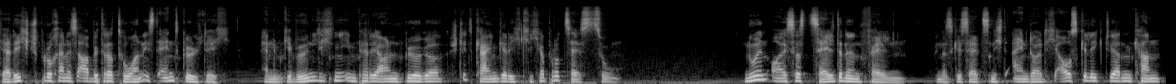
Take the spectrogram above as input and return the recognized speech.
Der Richtspruch eines Arbitratoren ist endgültig, einem gewöhnlichen imperialen Bürger steht kein gerichtlicher Prozess zu. Nur in äußerst seltenen Fällen, wenn das Gesetz nicht eindeutig ausgelegt werden kann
